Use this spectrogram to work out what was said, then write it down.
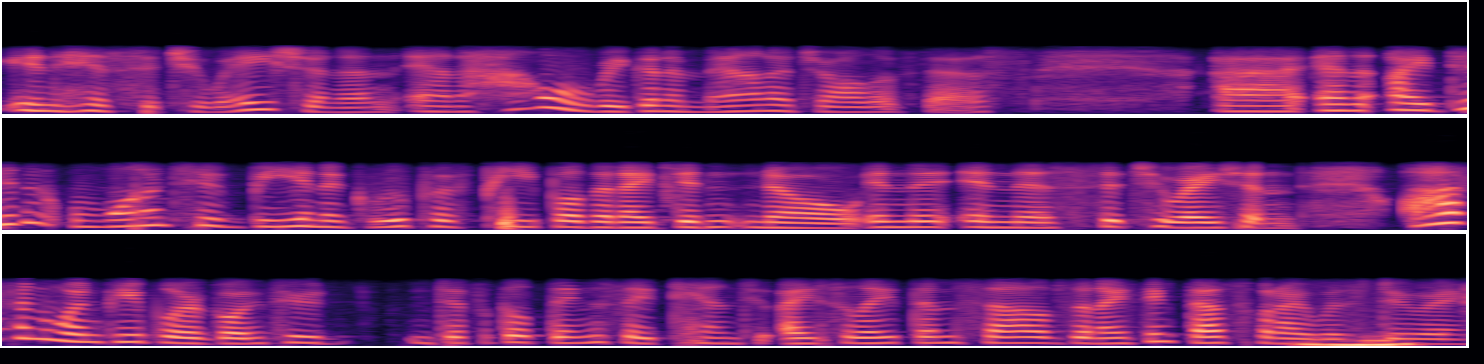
in his situation and and how are we going to manage all of this uh, and I didn't want to be in a group of people that I didn't know in the in this situation. Often, when people are going through difficult things, they tend to isolate themselves, and I think that's what I was mm-hmm. doing.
